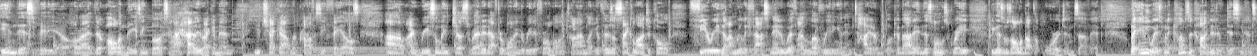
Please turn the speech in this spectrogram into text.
in this video, all right? They're all amazing books and I highly recommend you check out When Prophecy Fails. Um, I recently just read it after wanting to read it for a long time. Like if there's a psychological theory that I'm really fascinated with, I love reading an entire book about it. And this one was great because it was all about the origins of it. But anyways, when it comes to cognitive dissonance,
